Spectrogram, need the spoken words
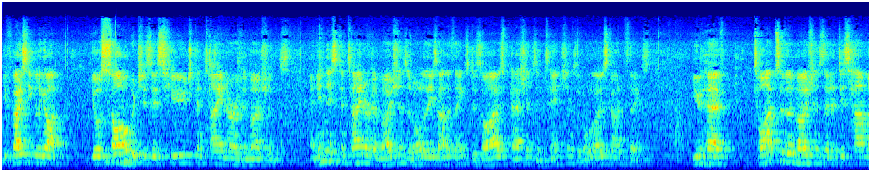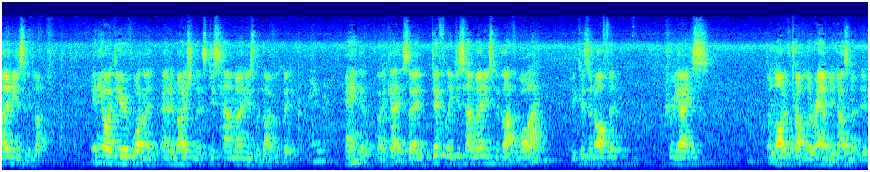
You've basically got your soul, which is this huge container of emotions. And in this container of emotions and all of these other things, desires, passions, intentions, and all those kind of things, you have types of emotions that are disharmonious with love. Any idea of what a, an emotion that's disharmonious with love would be? Anger. Anger, okay, so definitely disharmonious with love. Why? Because it often creates a lot of trouble around you, doesn't it? It,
